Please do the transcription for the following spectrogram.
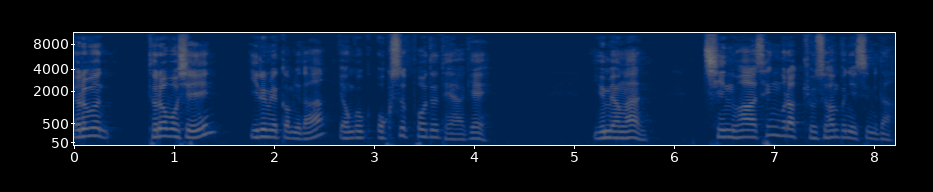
여러분 들어보신 이름일 겁니다. 영국 옥스포드 대학의 유명한 진화 생물학 교수 한 분이 있습니다.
